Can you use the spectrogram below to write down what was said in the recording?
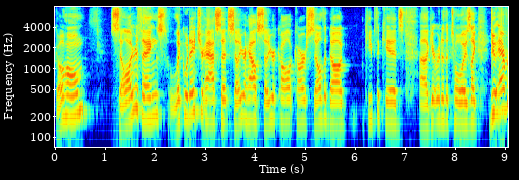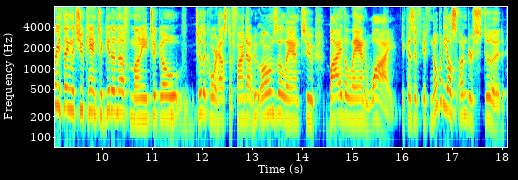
go home sell all your things, liquidate your assets, sell your house, sell your car, sell the dog, keep the kids, uh, get rid of the toys. Like, do everything that you can to get enough money to go to the courthouse to find out who owns the land, to buy the land. Why? Because if, if nobody else understood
